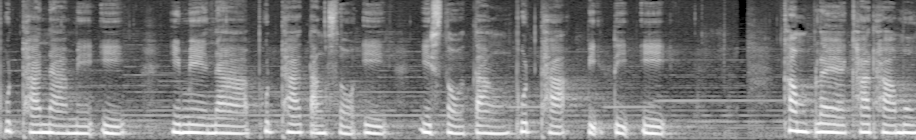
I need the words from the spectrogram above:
พุทธานาเมอิ อิเมนา พุทธาตังโสอิ อิโสตัง พุทธปิติอิ คำแปลคาถามง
